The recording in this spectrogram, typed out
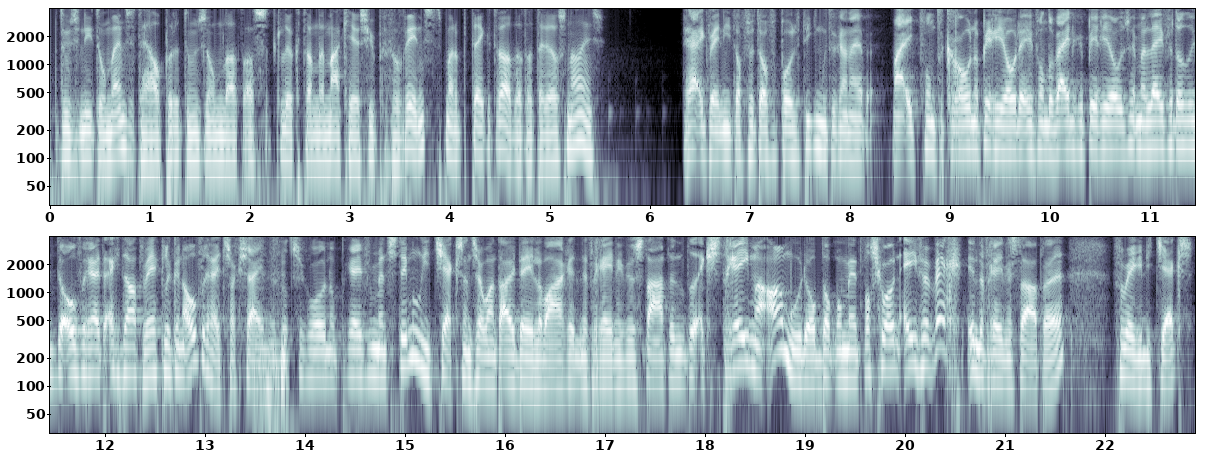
Dat doen ze niet om mensen te helpen, dat doen ze omdat als het lukt, dan maak je superveel winst. Maar dat betekent wel dat het er heel snel is. Ja, ik weet niet of we het over politiek moeten gaan hebben. Maar ik vond de coronaperiode een van de weinige periodes in mijn leven dat ik de overheid echt daadwerkelijk een overheid zag zijn. En dat ze gewoon op een gegeven moment stimuli-checks en zo aan het uitdelen waren in de Verenigde Staten. En dat de extreme armoede op dat moment was gewoon even weg in de Verenigde Staten. Hè? Vanwege die checks.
